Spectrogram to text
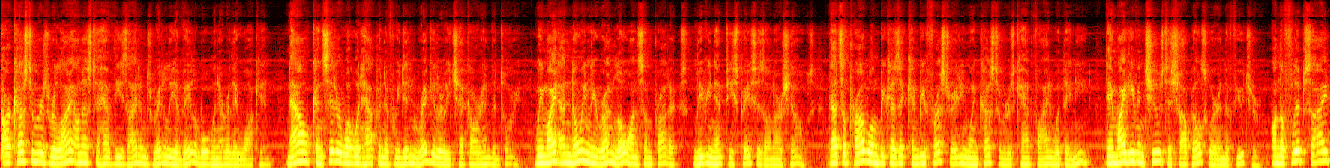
Our customers rely on us to have these items readily available whenever they walk in. Now, consider what would happen if we didn't regularly check our inventory. We might unknowingly run low on some products, leaving empty spaces on our shelves. That's a problem because it can be frustrating when customers can't find what they need. They might even choose to shop elsewhere in the future. On the flip side,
